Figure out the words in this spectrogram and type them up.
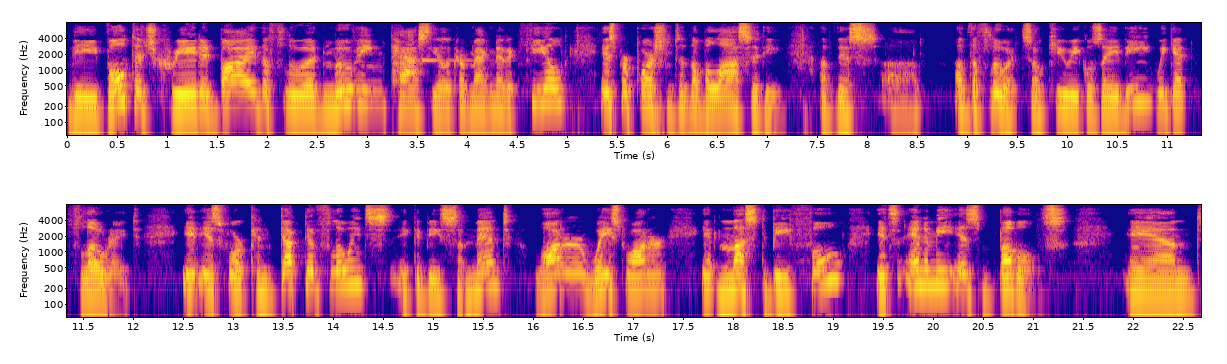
the voltage created by the fluid moving past the electromagnetic field is proportional to the velocity of this uh, of the fluid. So Q equals AV, we get flow rate. It is for conductive fluids. It could be cement, water, wastewater. It must be full. Its enemy is bubbles. And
